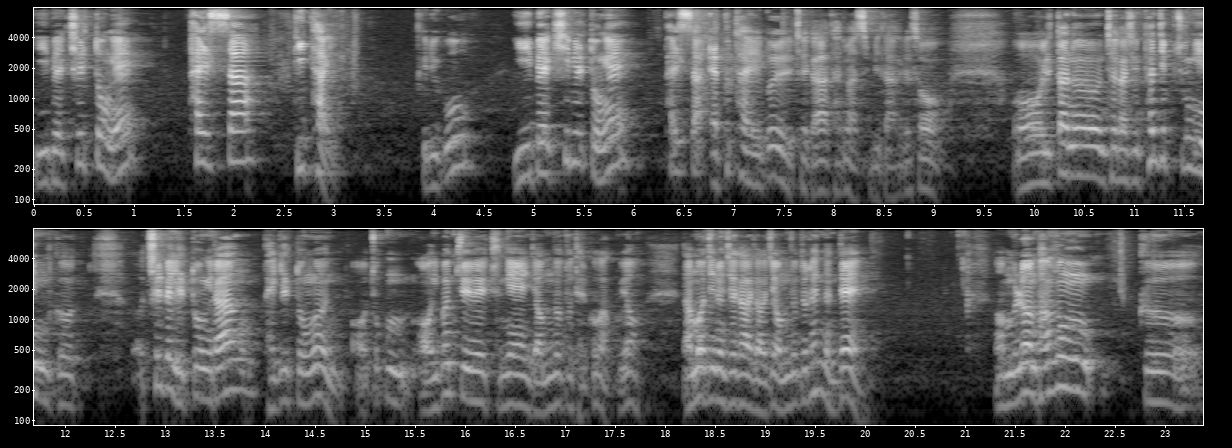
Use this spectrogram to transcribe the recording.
207동에 84D 타입, 그리고 211동에 84F 타입을 제가 다녀왔습니다. 그래서 어 일단은 제가 지금 편집 중인 그 701동이랑 101동은 어 조금 어 이번 주에 중에 업로드 될 것 같고요. 나머지는 제가 어제 업로드를 했는데 어 물론 방송 그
